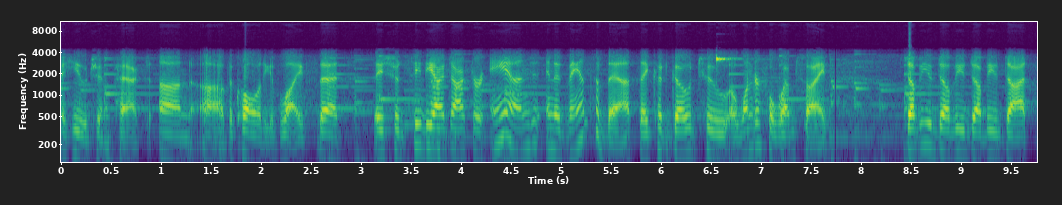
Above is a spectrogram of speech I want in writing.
a huge impact on uh, the quality of life that they should see the eye doctor. And in advance of that, they could go to a wonderful website www.myeye.com.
